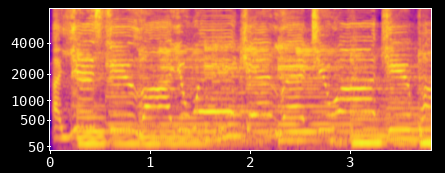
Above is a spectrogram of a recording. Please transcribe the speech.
I used to lie awake and let you occupy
